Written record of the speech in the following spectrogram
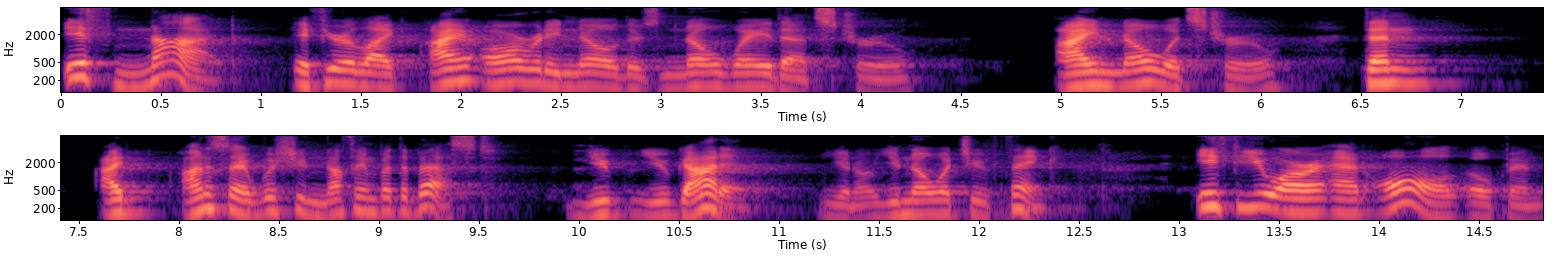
If not, if you're like, I already know there's no way that's true, I know it's true, then I honestly I wish you nothing but the best. You you got it. You know, you know what you think. If you are at all open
